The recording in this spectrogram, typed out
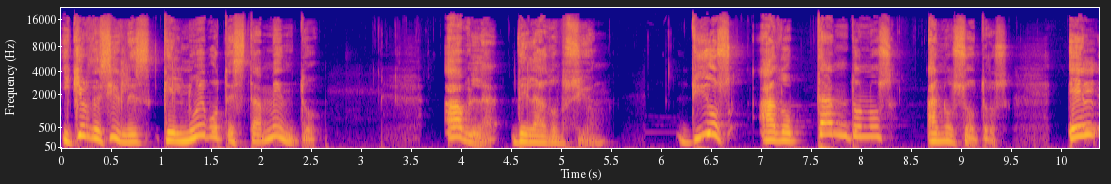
Y quiero decirles que el Nuevo Testamento habla de la adopción. Dios adoptándonos a nosotros. Él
